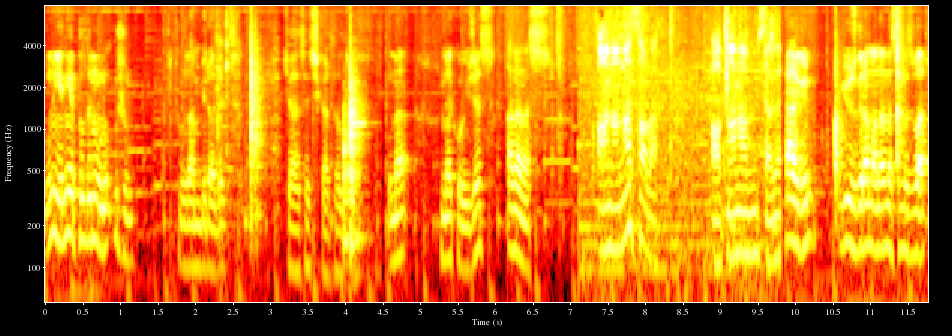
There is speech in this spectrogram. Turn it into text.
Bunun yeni yapıldığını unutmuşum. Şuradan bir adet kase çıkartalım. Buna ne koyacağız? Ananas. Ananas ala. Adnan abim sever. Her gün 100 gram ananasımız var.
